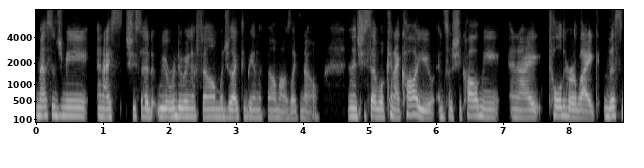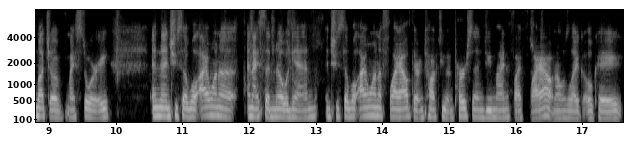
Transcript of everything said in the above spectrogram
messaged me and I she said we were doing a film. Would you like to be in the film? I was like no. And then she said well can I call you? And so she called me and I told her like this much of my story. And then she said well I want to and I said no again. And she said well I want to fly out there and talk to you in person. Do you mind if I fly out? And I was like okay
